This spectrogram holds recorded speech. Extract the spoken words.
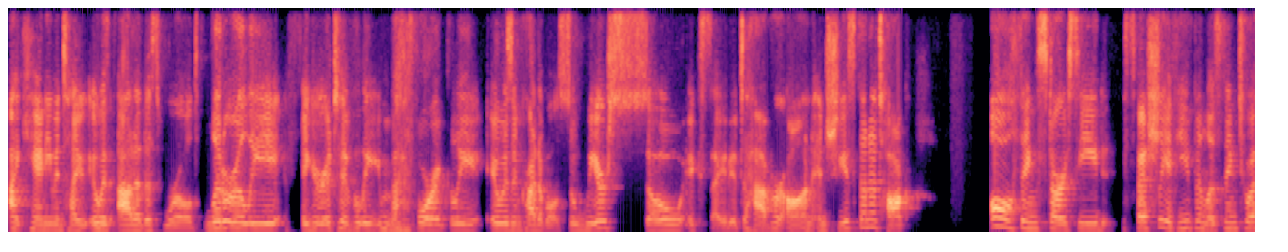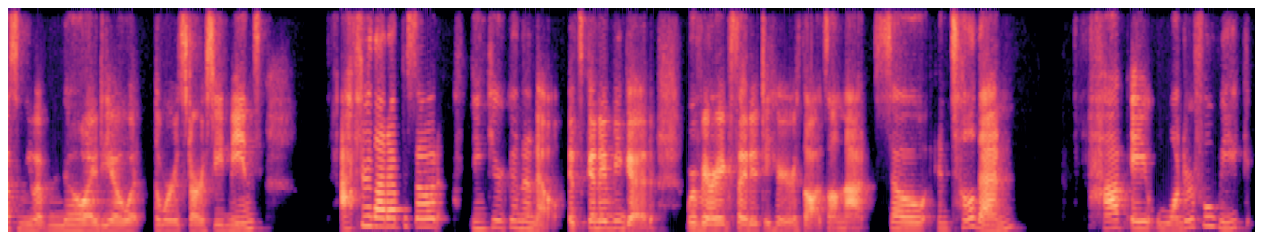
I can't even tell you, it was out of this world, literally, figuratively, metaphorically. It was incredible. So, we are so excited to have her on, and she's going to talk all things starseed, especially if you've been listening to us and you have no idea what the word starseed means. After that episode, I think you're going to know. It's going to be good. We're very excited to hear your thoughts on that. So, until then, have a wonderful week.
